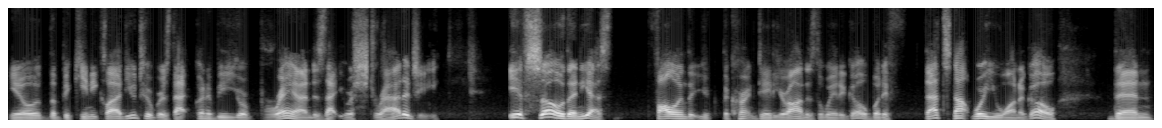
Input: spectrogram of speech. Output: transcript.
you know, the bikini clad YouTuber? Is that going to be your brand? Is that your strategy? If so, then yes, following the the current data you're on is the way to go. But if that's not where you want to go, then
